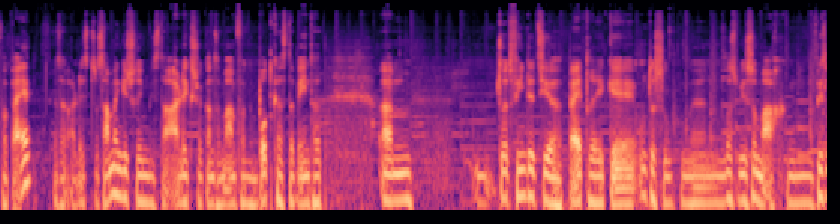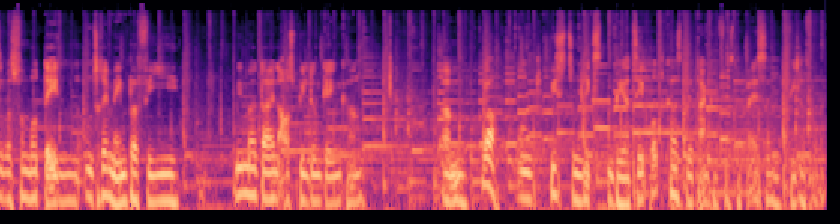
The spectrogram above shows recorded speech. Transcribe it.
vorbei. Also alles zusammengeschrieben, wie es der Alex schon ganz am Anfang im Podcast erwähnt hat. Ähm, dort findet ihr Beiträge, Untersuchungen, was wir so machen, ein bisschen was vom Modell, unsere Member-Fee, wie man da in Ausbildung gehen kann. Ähm, ja, und bis zum nächsten BAC-Podcast. Wir danken fürs Dabeisein viel Erfolg.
